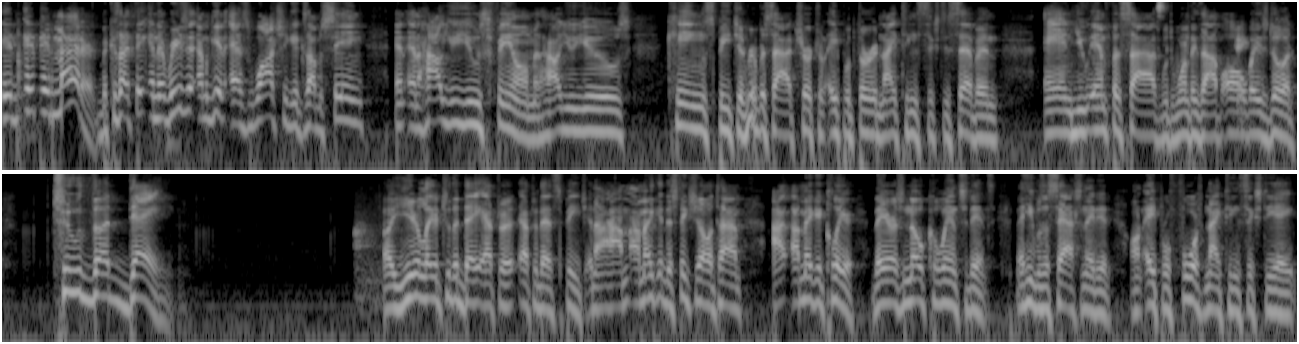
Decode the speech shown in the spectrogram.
It, it, it mattered because I think, and the reason, I'm again, as watching it, because I'm seeing and, and how you use film and how you use King's speech at Riverside Church on April 3rd, 1967, and you emphasize, which one of the things I've always done, to the day, a year later to the day after after that speech, and I, I make a distinction all the time. I, I, make it clear there is no coincidence that he was assassinated on April 4th, 1968,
